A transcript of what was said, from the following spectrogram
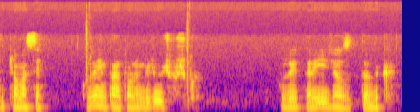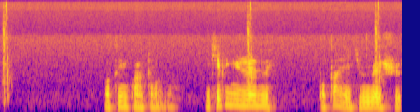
Diplomasi. Kuzey İmparatorluğu'nun gücü 3.5. Kuzeyliklere iyice azıttırdık. Batı İmparatorluğu. 2150. Batanya 2500.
